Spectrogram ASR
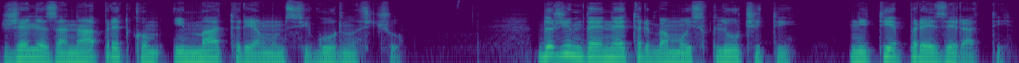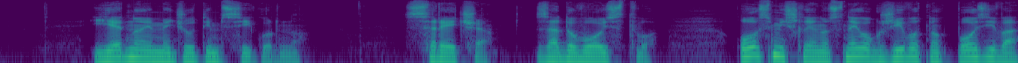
želja za napretkom i materijalnom sigurnošću? Držim da je ne trebamo isključiti, niti je prezirati. Jedno je međutim sigurno. Sreća, zadovoljstvo, osmišljenost nekog životnog poziva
